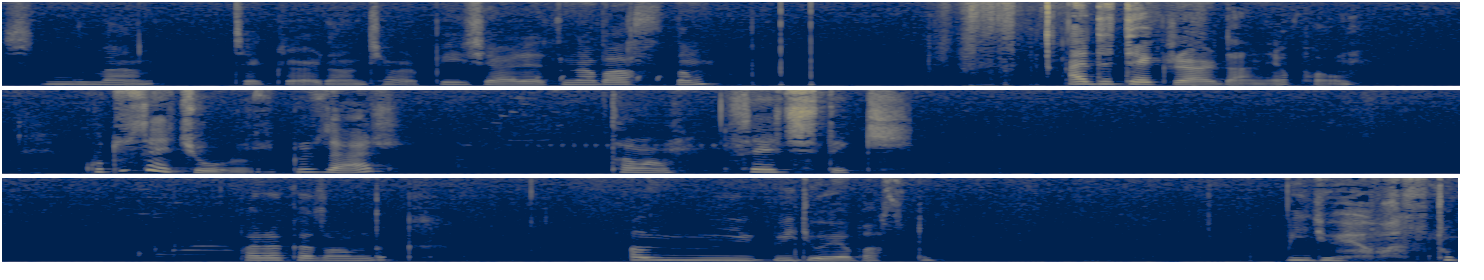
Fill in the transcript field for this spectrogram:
Şimdi ben tekrardan çarpı işaretine bastım. Hadi tekrardan yapalım. Kutu seçiyoruz. Güzel. Tamam. Seçtik. Para kazandık. Ay videoya bastım. Videoya bastım.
